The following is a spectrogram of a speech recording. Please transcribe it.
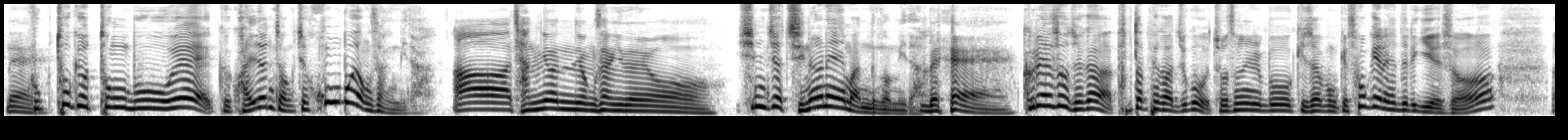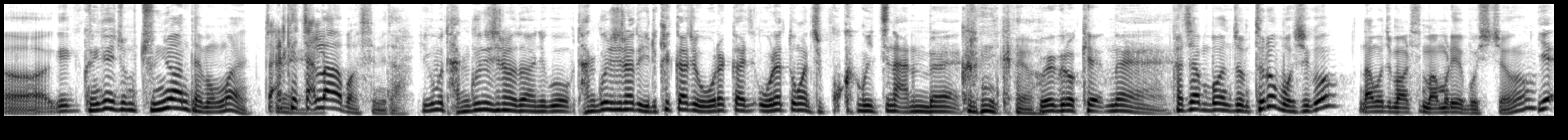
네. 국토교통부의 그 관련 정책 홍보 영상입니다. 아, 작년 영상이네요. 심지어 지난해에 만든 겁니다. 네. 그래서 제가 답답해가지고 조선일보 기자분께 소개를 해드리기 위해서 어 굉장히 좀 중요한 대목만 짧게 네. 잘라봤습니다. 이거 뭐 단군시라도 아니고 단군시라도 이렇게까지 오래까지 오랫동안 집콕하고 있지는 않은데 그러니까요. 왜 그렇게 네. 같이 한번 좀 들어보시고 나머지 말씀 마무리해 보시죠. 예.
